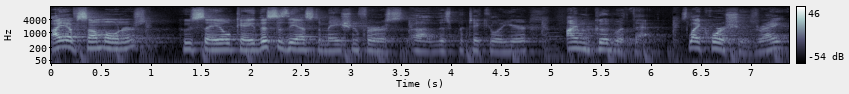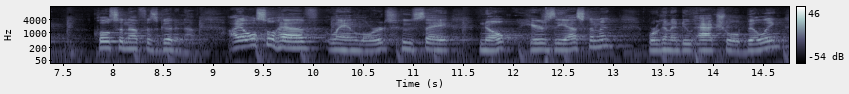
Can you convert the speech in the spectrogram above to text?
I have some owners who say, okay, this is the estimation for uh, this particular year. I'm good with that. It's like horseshoes, right? Close enough is good enough. I also have landlords who say, no, here's the estimate. We're going to do actual billing.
